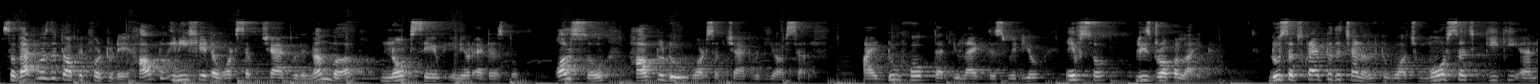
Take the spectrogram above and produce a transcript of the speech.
So that was the topic for today, how to initiate a WhatsApp chat with a number not saved in your address book. Also, how to do WhatsApp chat with yourself. I do hope that you liked this video. If so, please drop a like. Do subscribe to the channel to watch more such geeky and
